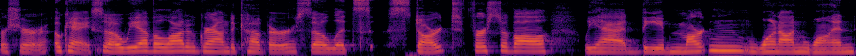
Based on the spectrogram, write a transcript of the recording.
For sure. Okay, so we have a lot of ground to cover. So let's start. First of all, we had the Martin one on one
